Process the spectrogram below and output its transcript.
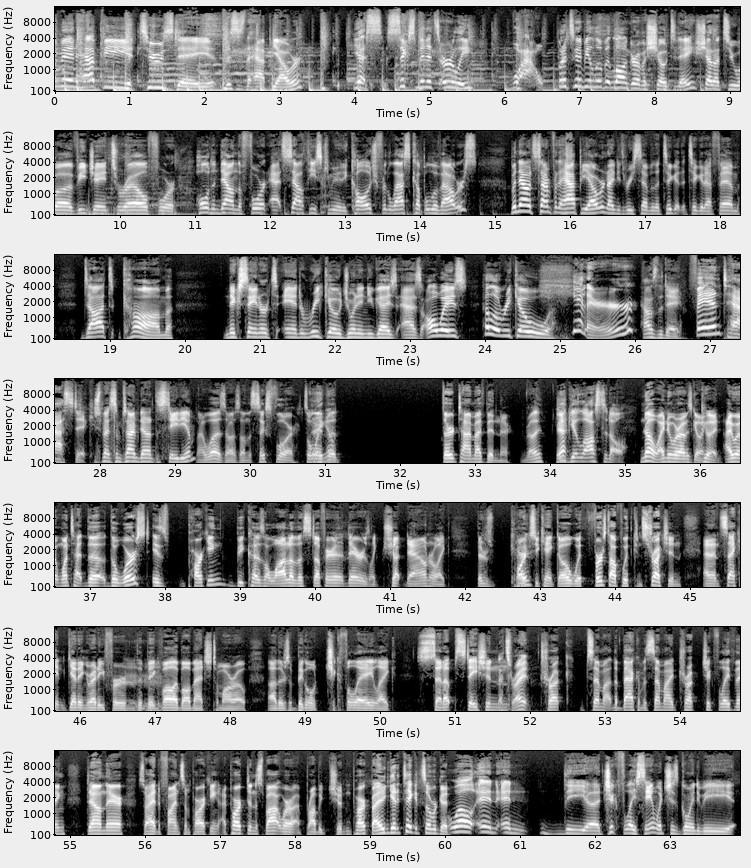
Welcome in. Happy Tuesday. This is the happy hour. Yes, six minutes early. Wow. But it's going to be a little bit longer of a show today. Shout out to uh, VJ and Terrell for holding down the fort at Southeast Community College for the last couple of hours. But now it's time for the happy hour 93.7 The Ticket, theticketfm.com. Nick Sainert and Rico joining you guys as always. Hello, Rico. Hello. How's the day? Fantastic. You spent some time down at the stadium. I was. I was on the sixth floor. It's only you go. the third time I've been there. Really? Did Yeah. you get lost at all? No, I knew where I was going. Good. I went one time. the The worst is parking because a lot of the stuff area there is like shut down or like there's parts you can't go with. First off, with construction, and then second, getting ready for the big Mm-hmm. volleyball match tomorrow. Uh, there's a big old Chick Fil A like setup station. That's right. Truck semi the back of a semi truck Chick Fil A thing down there. So I had to find some parking. I parked in a spot where I probably shouldn't park, but I didn't get a ticket, so we're good. Well, and and the uh, Chick Fil A sandwich is going to be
